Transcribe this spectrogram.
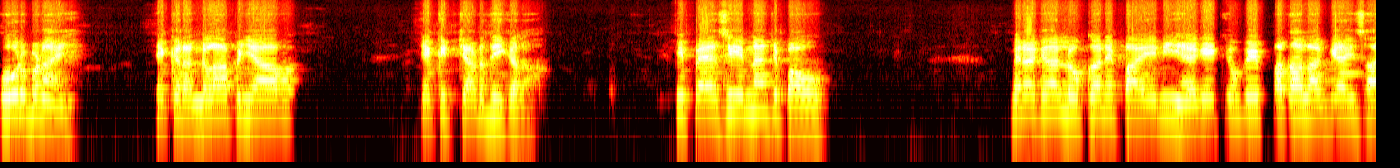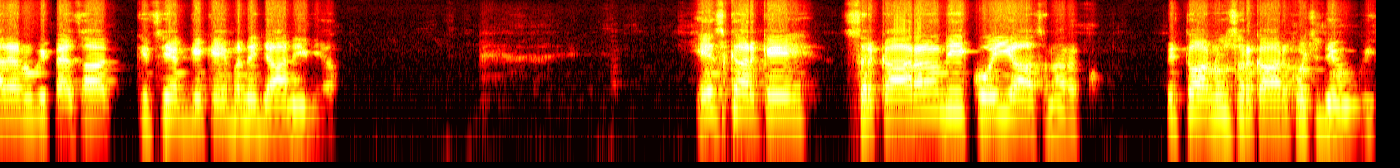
ਹੋਰ ਬਣਾਏ। ਇੱਕ ਰੰਗਲਾ ਪੰਜਾਬ, ਇੱਕ ਚੜ੍ਹਦੀ ਕਲਾ। ਵੀ ਪੈਸੇ ਇਹਨਾਂ 'ਚ ਪਾਓ। ਮੇਰਾ ਖਿਆਲ ਲੋਕਾਂ ਨੇ ਪਾਏ ਨਹੀਂ ਹੈਗੇ ਕਿਉਂਕਿ ਪਤਾ ਲੱਗ ਗਿਆ ਸੀ ਸਾਰਿਆਂ ਨੂੰ ਵੀ ਪੈਸਾ ਕਿਸੇ ਅੱਗੇ ਕਿਸੇ ਬੰਨੇ ਜਾ ਨਹੀਂ ਰਿਹਾ। ਇਸ ਕਰਕੇ ਸਰਕਾਰਾਂ ਦੀ ਕੋਈ ਆਸ ਨਾ ਰੱਖੋ ਵੀ ਤੁਹਾਨੂੰ ਸਰਕਾਰ ਕੁਝ ਦੇਊਗੀ।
